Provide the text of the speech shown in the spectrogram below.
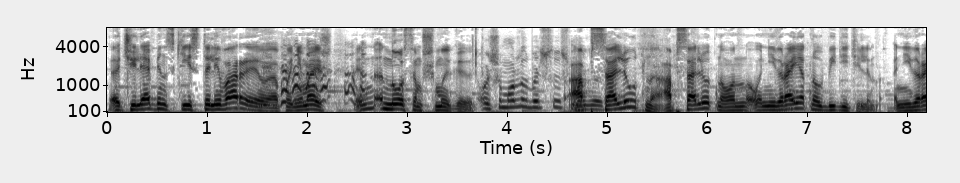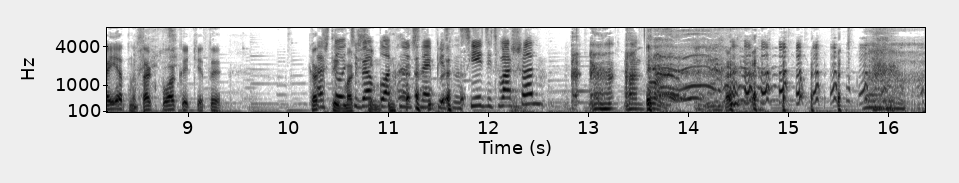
э, челябинские столевары, э, понимаешь, н- носом шмыгают. Очень может быть, что шмыгает. Абсолютно, абсолютно. Он, он невероятно убедителен. Невероятно. Так плакать это... Как а ты, что у тебя Максим? в блокноте написано? Съездить в Ашан? Антон.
